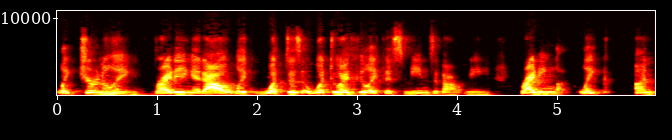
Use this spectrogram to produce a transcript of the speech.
like journaling writing it out like what does what do i feel like this means about me writing like un,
